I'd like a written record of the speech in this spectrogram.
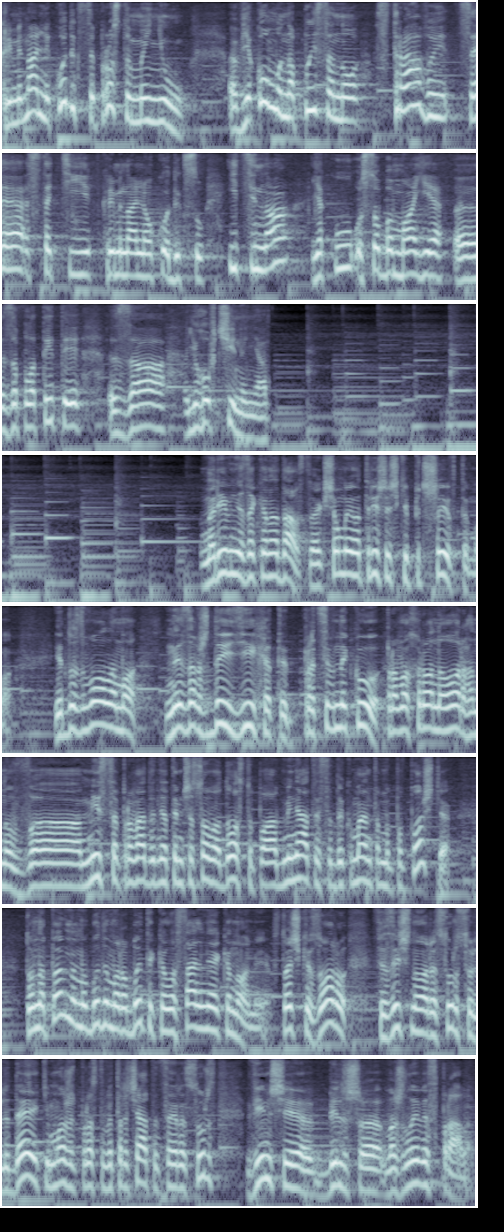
Кримінальний кодекс це просто меню, в якому написано страви, це статті Кримінального кодексу, і ціна, яку особа має е, заплатити за його вчинення. на рівні законодавства, якщо ми його трішечки підшифтимо і дозволимо не завжди їхати працівнику правоохоронного органу в е, місце проведення тимчасового доступу, а обмінятися документами по пошті, то напевно ми будемо робити колосальні економії з точки зору фізичного ресурсу людей, які можуть просто витрачати цей ресурс в інші більш важливі справи.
